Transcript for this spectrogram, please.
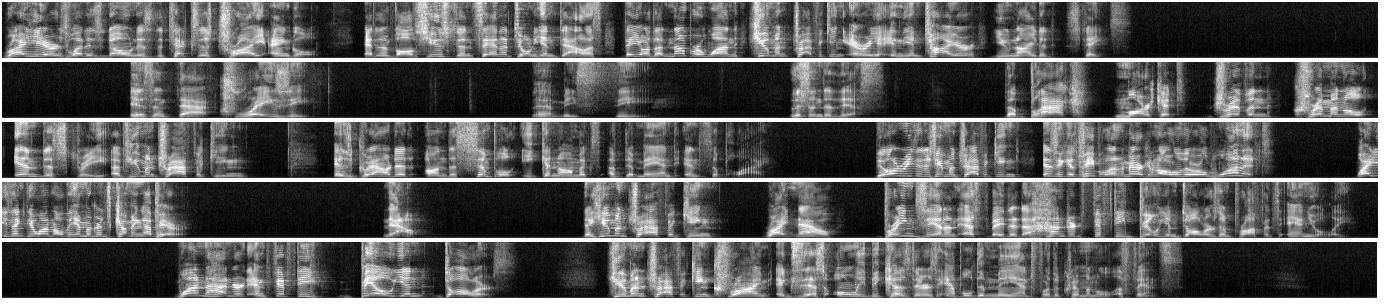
Right here is what is known as the Texas Triangle. It involves Houston, San Antonio, and Dallas. They are the number one human trafficking area in the entire United States. Isn't that crazy? Let me see. Listen to this. The black market driven criminal industry of human trafficking is grounded on the simple economics of demand and supply. The only reason it's human trafficking is because people in America and all over the world want it. Why do you think they want all the immigrants coming up here? Now, the human trafficking right now brings in an estimated $150 billion in profits annually. $150 billion. Human trafficking crime exists only because there is ample demand for the criminal offense.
